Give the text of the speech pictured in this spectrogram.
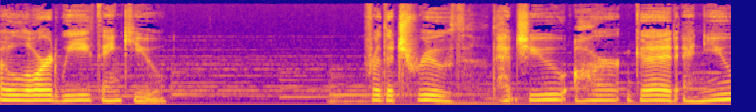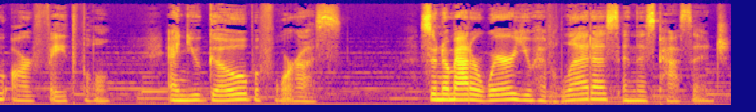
O oh Lord, we thank you for the truth that you are good and you are faithful and you go before us. So, no matter where you have led us in this passage,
